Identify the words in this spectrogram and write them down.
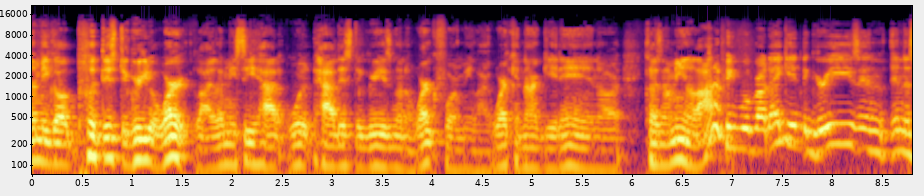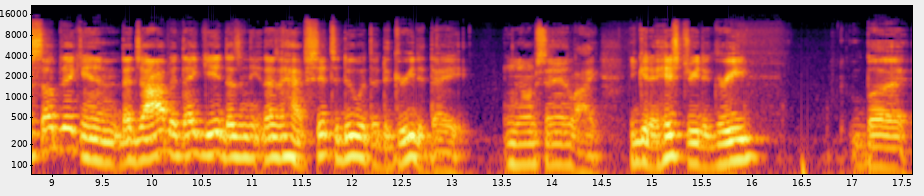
Let me go put this degree to work. Like, let me see how what, how this degree is gonna work for me. Like, where can I get in? Or because I mean, a lot of people, bro, they get degrees in in the subject, and the job that they get doesn't doesn't have shit to do with the degree that they. You know what I'm saying? Like, you get a history degree, but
